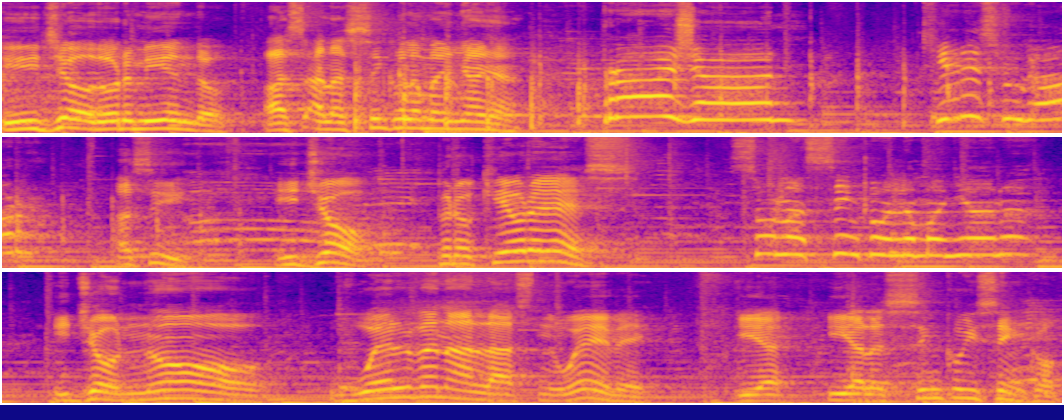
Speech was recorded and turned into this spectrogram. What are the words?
Y yo durmiendo a, a las 5 de la mañana. Brian. ¿quieres jugar? Así. Y yo, ¿pero qué hora es? Son las 5 de la mañana. Y yo, no, vuelven a las 9 y a, y a las 5 y 5.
